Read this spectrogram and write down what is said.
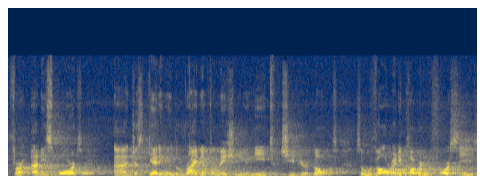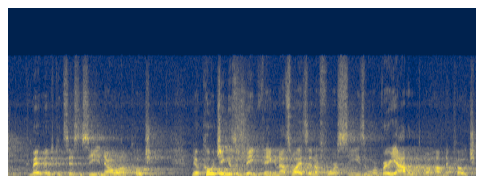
for any sport, and just getting you the right information you need to achieve your goals. So we've already covered the four C's, commitment, consistency, and now we're on coaching. Now coaching is a big thing and that's why it's in our four C's and we're very adamant about having a coach.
